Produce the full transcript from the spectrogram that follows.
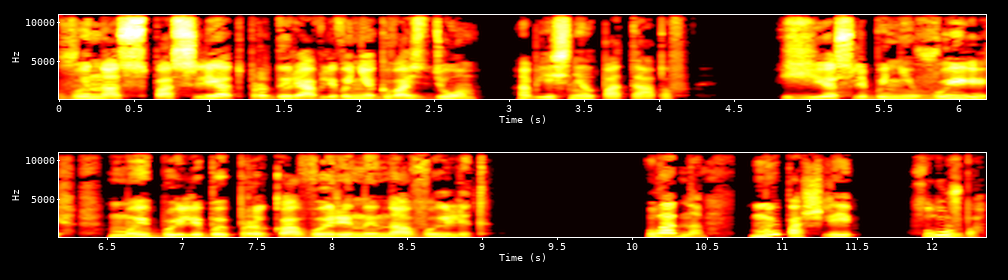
«Вы нас спасли от продырявливания гвоздем», — объяснил Потапов. «Если бы не вы, мы были бы проковырены на вылет». «Ладно, мы пошли. Служба.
